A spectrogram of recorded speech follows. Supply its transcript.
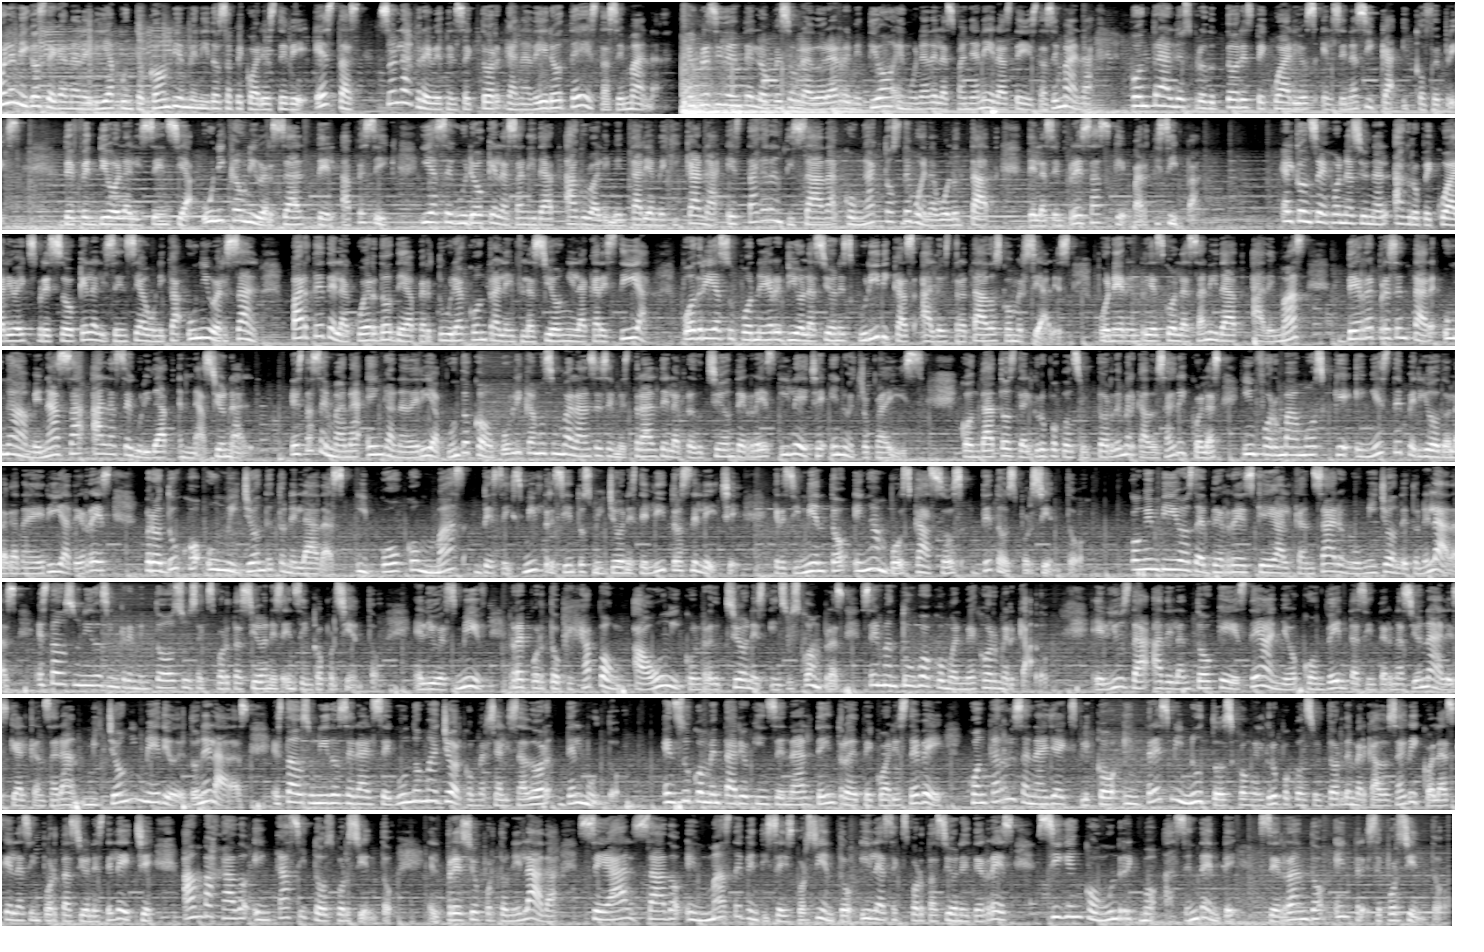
Hola amigos de ganadería.com, bienvenidos a Pecuarios TV. Estas son las breves del sector ganadero de esta semana. El presidente López Obrador arremetió en una de las mañaneras de esta semana contra los productores pecuarios El Senacica y Cofepris. Defendió la licencia única universal del APESIC y aseguró que la sanidad agroalimentaria mexicana está garantizada con actos de buena voluntad de las empresas que participan. El Consejo Nacional Agropecuario expresó que la licencia única universal, parte del acuerdo de apertura contra la inflación y la carestía, podría suponer violaciones jurídicas a los tratados comerciales, poner en riesgo la sanidad, además de representar una amenaza a la seguridad nacional. Esta semana en ganadería.com publicamos un balance semestral de la producción de res y leche en nuestro país. Con datos del Grupo Consultor de Mercados Agrícolas, informamos que en este periodo la ganadería de res produjo un millón de toneladas y poco más de 6.300 millones de litros de leche, crecimiento en ambos casos de 2%. Con envíos de res que alcanzaron un millón de toneladas, Estados Unidos incrementó sus exportaciones en 5%. El US Smith reportó que Japón, aún y con reducciones en sus compras, se mantuvo como el mejor mercado. El USDA adelantó que este año, con ventas internacionales que alcanzarán millón y medio de toneladas, Estados Unidos será el segundo mayor comercializador del mundo. En su comentario quincenal dentro de Pecuarios TV, Juan Carlos Anaya explicó en tres minutos con el Grupo Consultor de Mercados Agrícolas que las importaciones de leche han bajado en casi 2%. El precio por tonelada se ha alzado en más de 26% y las exportaciones de res siguen con un ritmo ascendente, cerrando en 13%.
